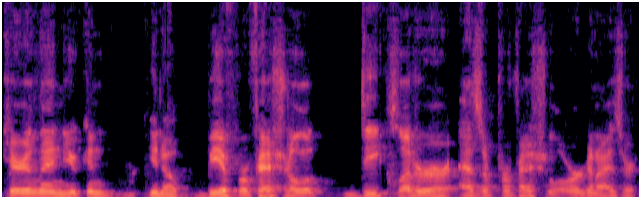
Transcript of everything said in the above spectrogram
Carrie Lynn, you can you know be a professional declutterer as a professional organizer.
